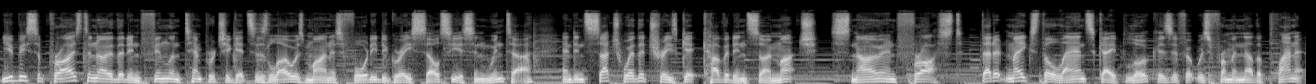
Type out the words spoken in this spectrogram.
You'd be surprised to know that in Finland temperature gets as low as minus 40 degrees Celsius in winter, and in such weather trees get covered in so much snow and frost that it makes the landscape look as if it was from another planet.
